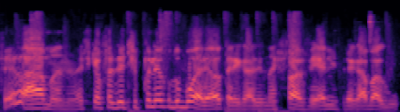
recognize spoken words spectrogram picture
Sei lá, mano. Acho que é fazer tipo o nego do Borel, tá ligado? Ir nas favelas, entregar bagulho,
